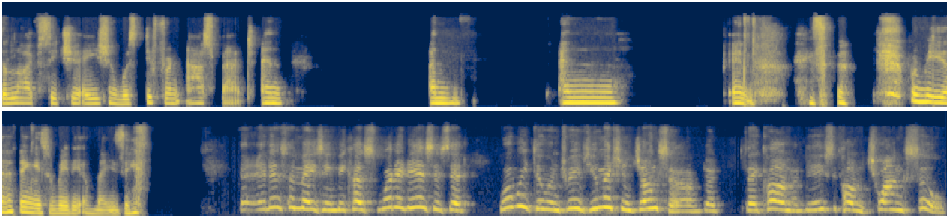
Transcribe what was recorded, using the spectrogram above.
the life situation with different aspect and and and and for me i think it's really amazing. It is amazing because what it is is that what we do in dreams, you mentioned Zhuangzi, they call him, they used to call him Chuang Tzu.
